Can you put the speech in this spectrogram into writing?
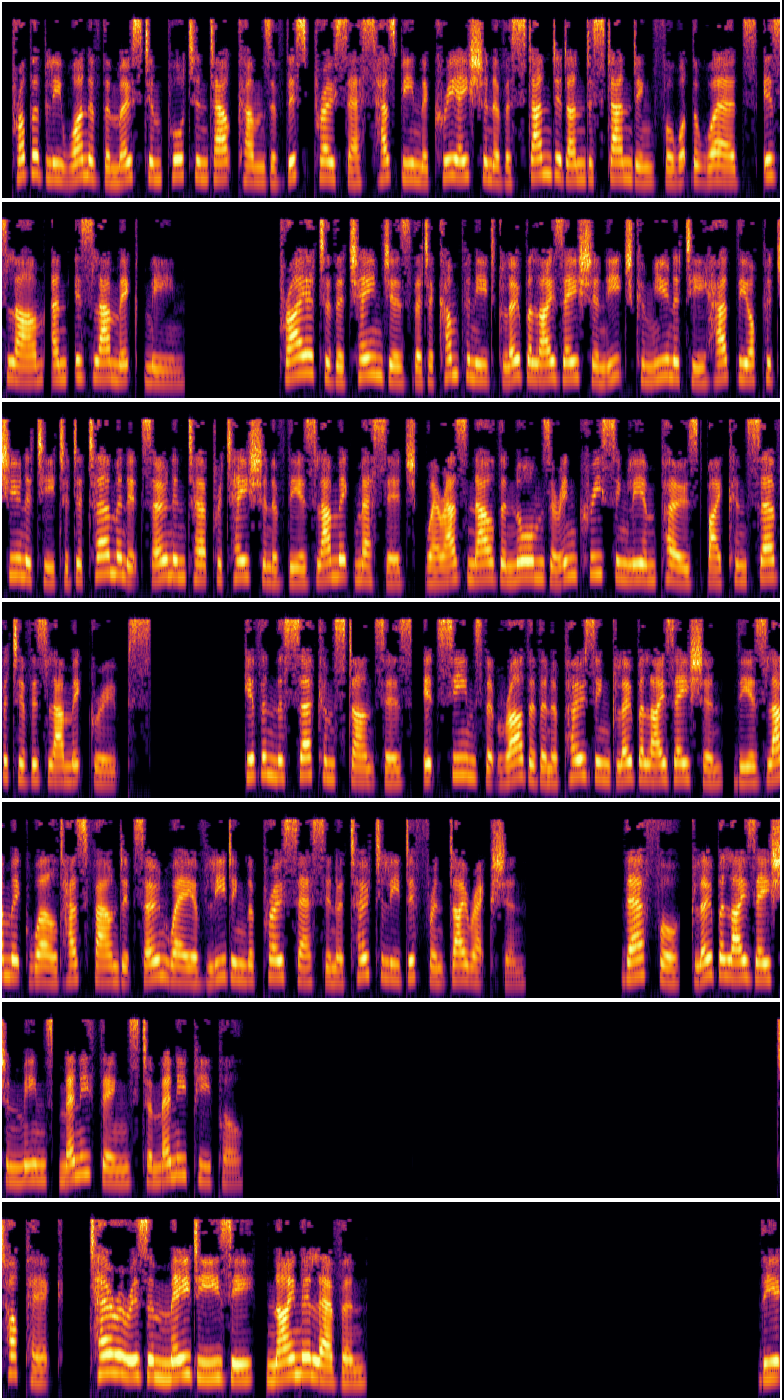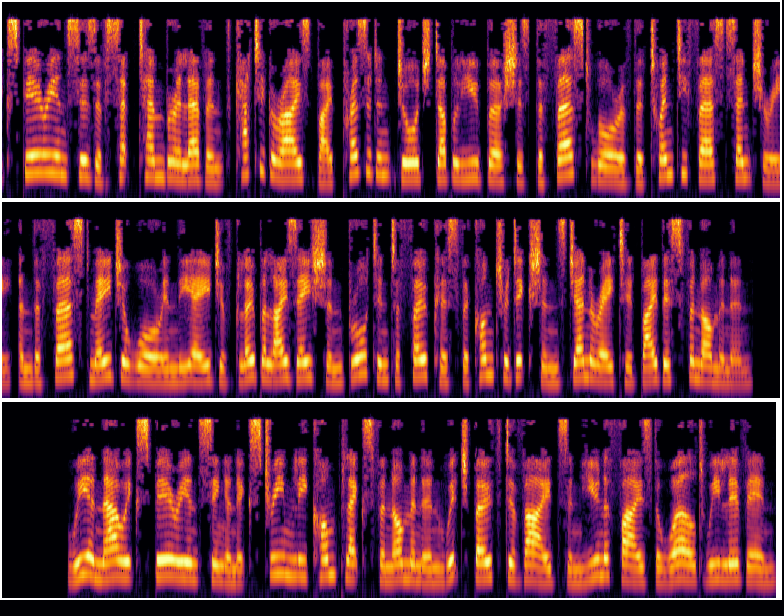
Probably one of the most important outcomes of this process has been the creation of a standard understanding for what the words Islam and Islamic mean. Prior to the changes that accompanied globalization each community had the opportunity to determine its own interpretation of the Islamic message, whereas now the norms are increasingly imposed by conservative Islamic groups. Given the circumstances, it seems that rather than opposing globalization, the Islamic world has found its own way of leading the process in a totally different direction. Therefore, globalization means many things to many people. Topic: Terrorism made easy, 9/11. The experiences of September 11 categorized by President George W. Bush as the first war of the 21st century and the first major war in the age of globalization brought into focus the contradictions generated by this phenomenon. We are now experiencing an extremely complex phenomenon which both divides and unifies the world we live in,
